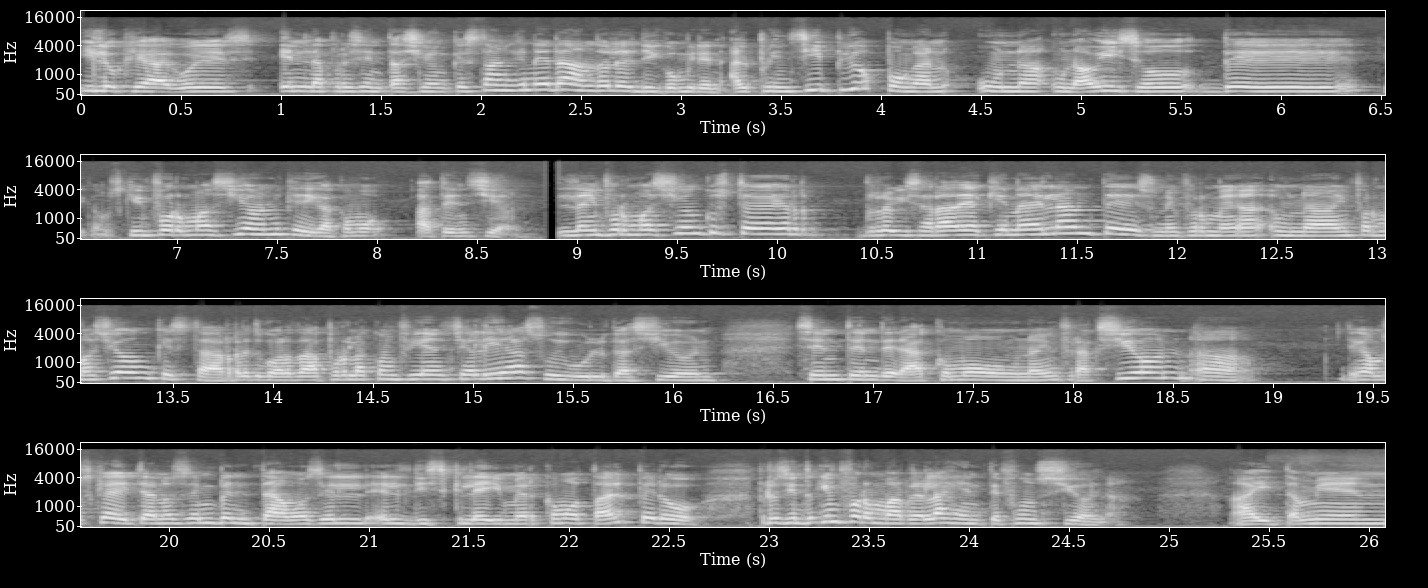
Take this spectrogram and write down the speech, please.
Y lo que hago es, en la presentación que están generando, les digo, miren, al principio pongan una, un aviso de, digamos que información que diga como, atención. La información que usted revisará de aquí en adelante es una, una información que está resguardada por la confidencialidad, su divulgación se entenderá como una infracción digamos que ahí ya nos inventamos el, el, disclaimer como tal, pero, pero siento que informarle a la gente funciona ahí también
